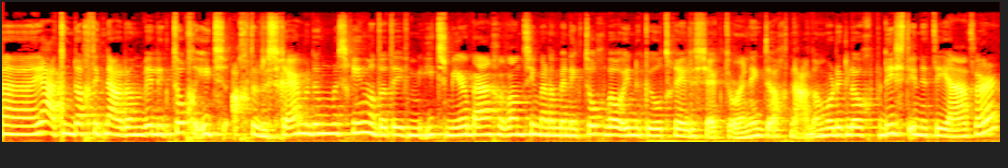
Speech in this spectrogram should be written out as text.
Uh, ja, toen dacht ik, nou, dan wil ik toch iets achter de schermen doen misschien. Want dat heeft iets meer baangarantie. Maar dan ben ik toch wel in de culturele sector. En ik dacht, nou, dan word ik logopedist in het theater.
